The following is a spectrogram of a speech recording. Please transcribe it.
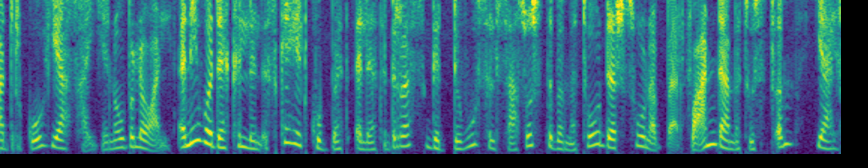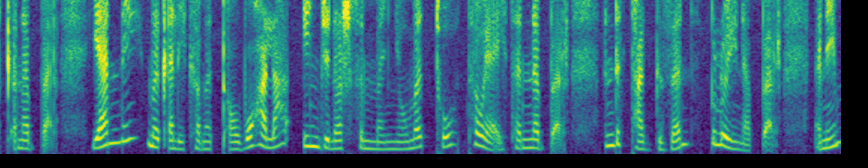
አድርጎ ያሳየ ነው ብለዋል። እኔ ወደ ክልል እስከሄድኩበት ዕለት ድረስ ግድቡ 63 በመቶ ደርሶ ነበር። በአንድ ዓመት ውስጥም ያልቅ ነበር። ያኔ መቀሌ ከመጣው በኋላ ኢንጂነር ስመኘው መጥቶ ተወያይተን ነበር። እንድታግዘን ብሎኝ ነበር። እኔም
